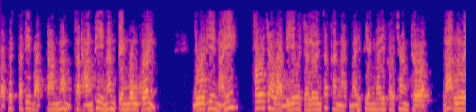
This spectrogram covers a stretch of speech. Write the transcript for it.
ประพฤติปฏิบัติตามนั้นสถานที่นั้นเป็นมงคล อยู่ที่ไหน เขาจะว่าดีว่าจเจริญสักขนาดไหนเพียงไรก็ช่างเถอะละเลย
